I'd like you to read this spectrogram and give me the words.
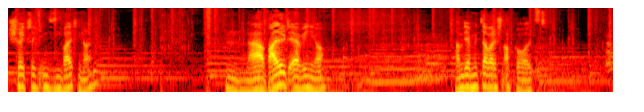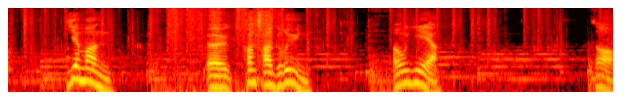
Schrägstrich in diesen Wald hinein. Hm, naja, Wald eher weniger. Haben die ja mittlerweile schon abgeholzt. Hier, Mann. Äh, Kontra Grün. Oh yeah. So.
